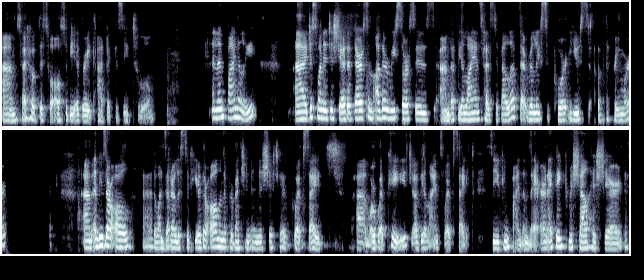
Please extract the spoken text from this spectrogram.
Um, so I hope this will also be a great advocacy tool. And then finally, I just wanted to share that there are some other resources um, that the Alliance has developed that really support use of the framework. Um, and these are all uh, the ones that are listed here. They're all in the Prevention Initiative website um, or web page of the Alliance website. So you can find them there. And I think Michelle has shared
